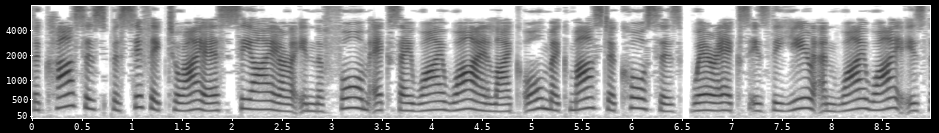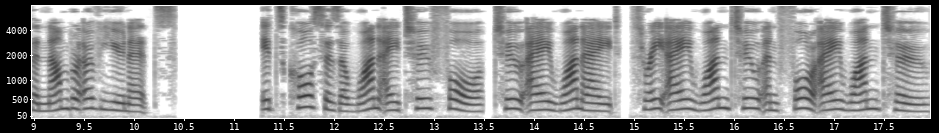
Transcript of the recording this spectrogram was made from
The classes specific to ISCI are in the form XAYY like all McMaster courses, where X is the year and YY is the number of units. Its courses are 1A24, 2A18, 3A12 and 4A12.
